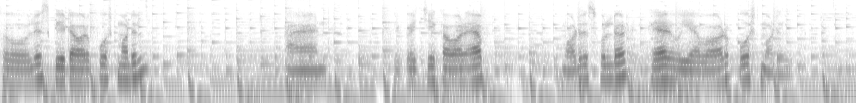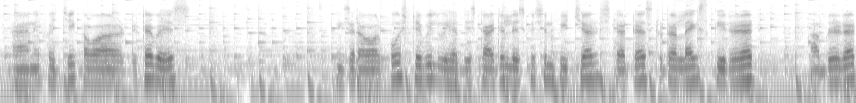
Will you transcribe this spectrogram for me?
So let's create our post model and if I check our app models folder here we have our post model and if I check our database inside our post table we have this title description feature status total likes created updated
